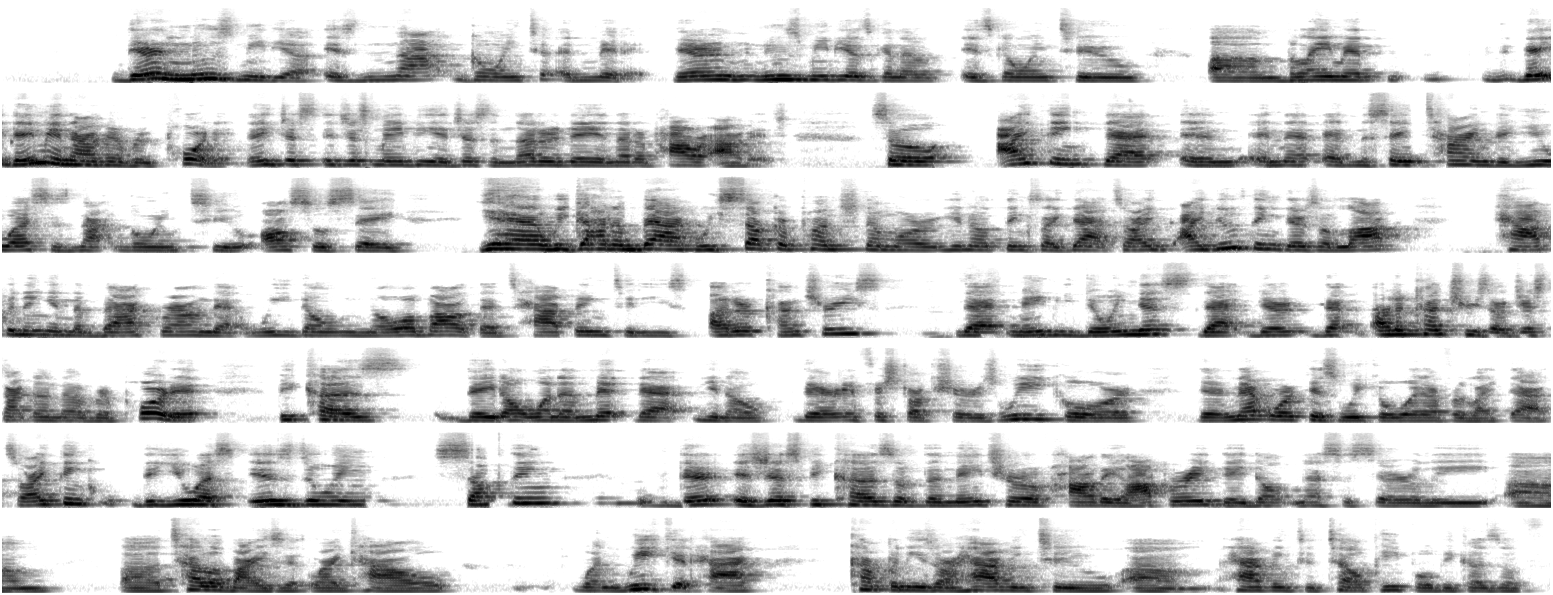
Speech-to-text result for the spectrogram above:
their news media is not going to admit it. Their news media is gonna is going to um, blame it. They, they may not even report it. They just it just may be just another day another power outage. So i think that and, in at the same time the us is not going to also say yeah, we got him back, we sucker punched them, or you know, things like that. So I, I do think there's a lot happening in the background that we don't know about that's happening to these other countries that may be doing this, that they're that other countries are just not gonna report it because they don't want to admit that you know their infrastructure is weak or their network is weak or whatever like that. So I think the US is doing something there is just because of the nature of how they operate, they don't necessarily um, uh, televise it like how when we get hacked, companies are having to um, having to tell people because of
